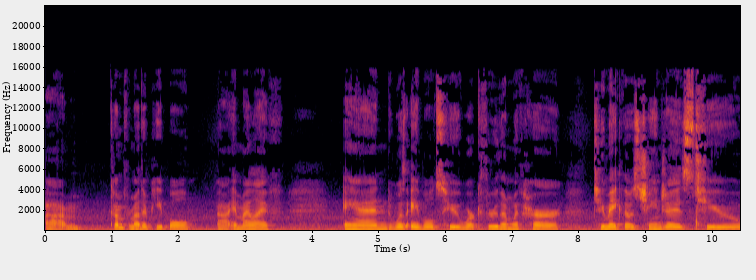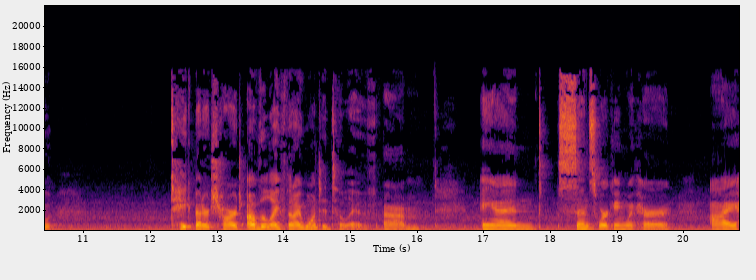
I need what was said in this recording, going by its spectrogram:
um, come from other people uh, in my life and was able to work through them with her to make those changes to take better charge of the life that I wanted to live. Um, and since working with her, I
